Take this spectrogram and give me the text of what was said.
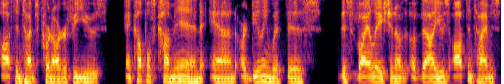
oftentimes pornography use. And couples come in and are dealing with this this violation of, of values, oftentimes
